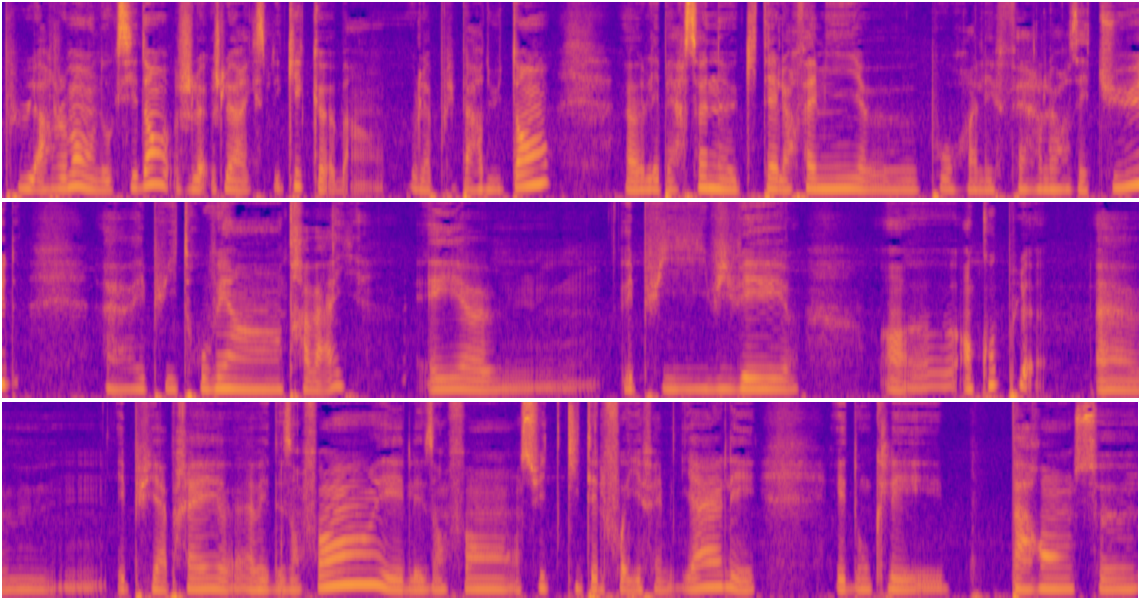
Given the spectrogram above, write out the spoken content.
plus largement en Occident, je, je leur expliquais que ben, la plupart du temps, les personnes quittaient leur famille euh, pour aller faire leurs études euh, et puis trouver un travail. Et, et puis vivaient en, couple et puis après avec des enfants et les enfants ensuite quittaient le foyer familial et, et donc les parents se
